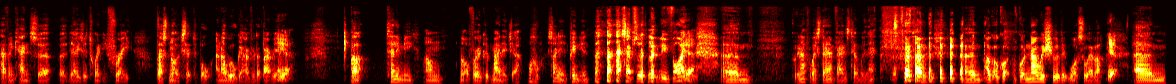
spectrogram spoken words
having cancer at the age of twenty three. That's not acceptable, and I will get over the barrier. yeah, But telling me I'm not a very good manager, well, it's only an opinion. That's absolutely fine. Yeah. Um, Got enough West Ham fans tell me that. so um, I've, I've got I've got no issue with it whatsoever. Yeah. Um,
